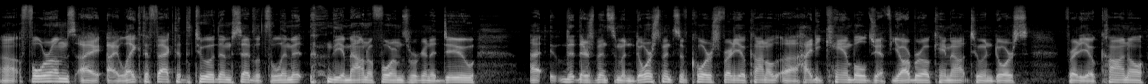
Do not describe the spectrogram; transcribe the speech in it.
uh, forums. I, I like the fact that the two of them said, let's limit the amount of forums we're going to do. Uh, th- there's been some endorsements, of course. Freddie O'Connell, uh, Heidi Campbell, Jeff Yarbro came out to endorse Freddie O'Connell.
